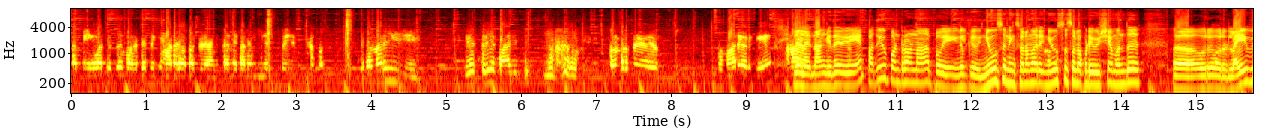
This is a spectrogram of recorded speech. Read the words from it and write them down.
தம்பி வந்து மகத்தை தூக்கி மாடகா காப்பாத்துறாங்க தண்ணி தண்ணி போய் இந்த மாதிரி இது பெரிய பாதிப்பு. சொல்றது இல்ல இல்ல நாங்க இதை ஏன் பதிவு பண்றோம்னா இப்போ எங்களுக்கு நியூஸ் நீங்க சொன்ன மாதிரி நியூஸ் சொல்லக்கூடிய விஷயம் வந்து ஒரு ஒரு லைவ்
